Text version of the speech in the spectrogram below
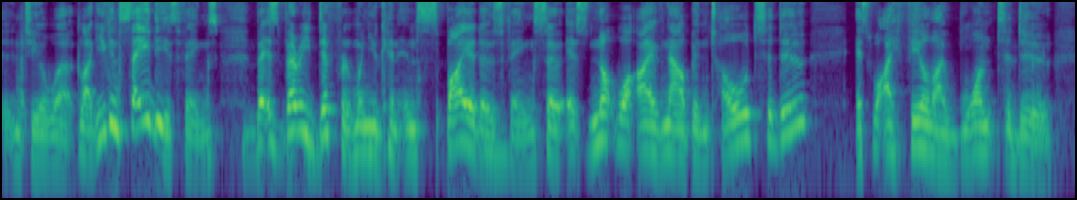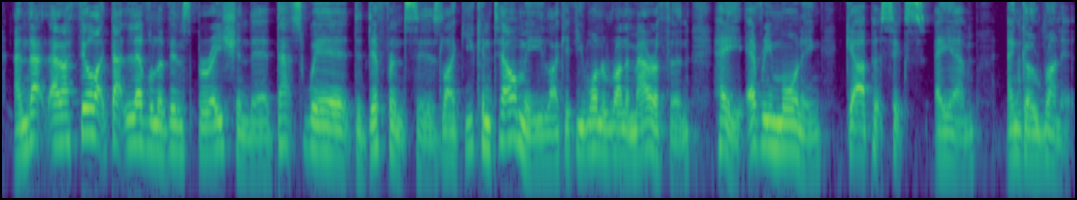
into your work. Like you can say these things, but it's very different when you can inspire those things. So it's not what I've now been told to do. It's what I feel I want to do. And that and I feel like that level of inspiration there, that's where the difference is. Like you can tell me, like if you want to run a marathon, hey, every morning get up at six AM and go run it.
